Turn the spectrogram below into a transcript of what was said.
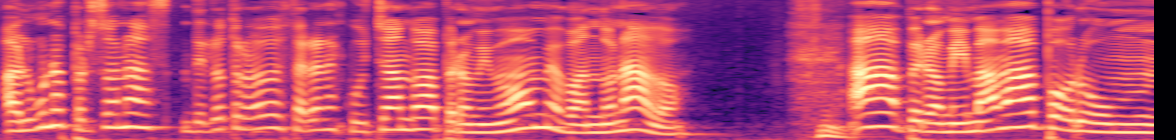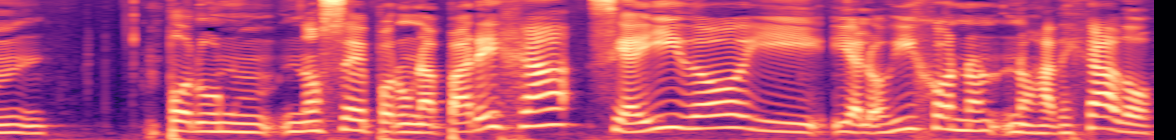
algunas personas del otro lado estarán escuchando, ah, pero mi mamá me ha abandonado. ah, pero mi mamá por un por un, no sé, por una pareja se ha ido y, a los hijos no, nos ha dejado.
